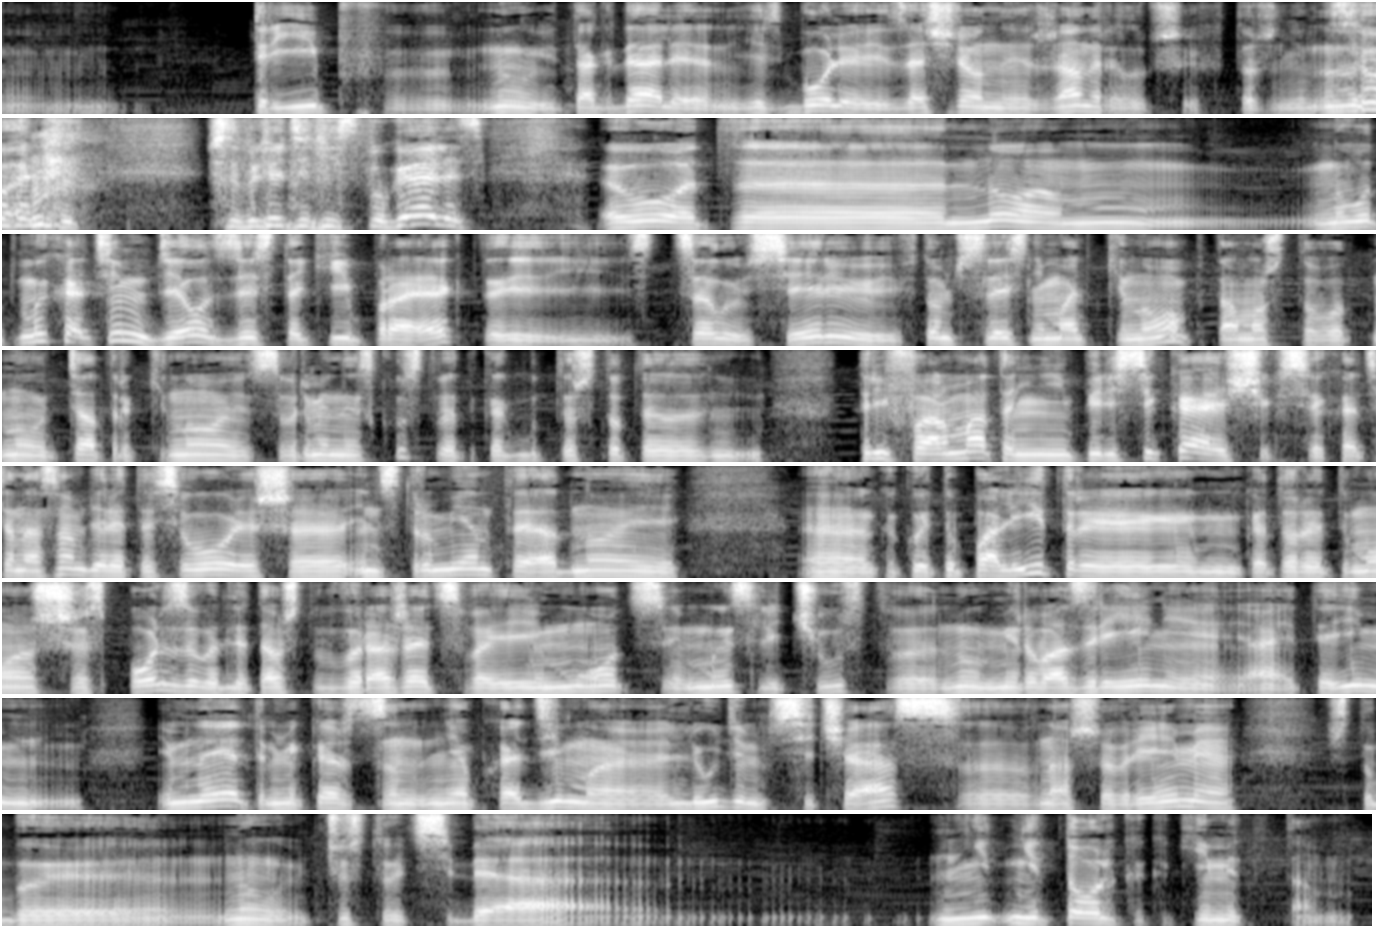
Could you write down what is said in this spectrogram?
trip, э, ну и так далее. Есть более изощренные жанры, лучше их тоже не называть, чтобы люди не испугались. Вот. э, Но ну вот мы хотим делать здесь такие проекты, и целую серию, и в том числе снимать кино, потому что вот, ну, театр, кино и современное искусство — это как будто что-то, три формата не пересекающихся, хотя на самом деле это всего лишь э, инструменты одной какой-то палитры, которые ты можешь использовать для того, чтобы выражать свои эмоции, мысли, чувства, ну, мировоззрение. А это им, именно это, мне кажется, необходимо людям сейчас, э, в наше время, чтобы, ну, чувствовать себя не, не только какими-то там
